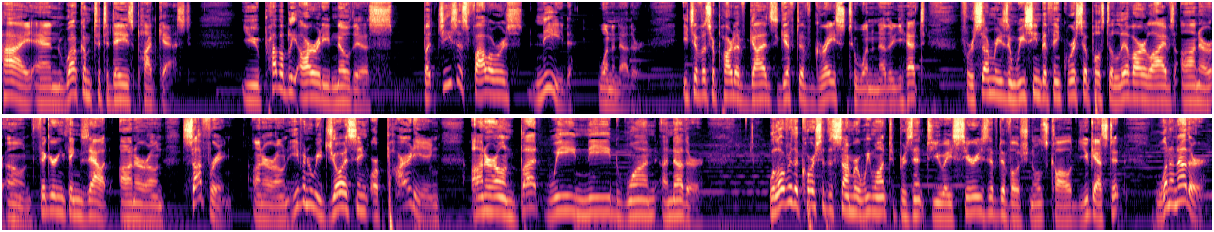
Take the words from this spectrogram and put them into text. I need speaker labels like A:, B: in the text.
A: Hi, and welcome to today's podcast. You probably already know this, but Jesus followers need one another. Each of us are part of God's gift of grace to one another, yet, for some reason, we seem to think we're supposed to live our lives on our own, figuring things out on our own, suffering on our own, even rejoicing or partying on our own, but we need one another. Well, over the course of the summer, we want to present to you a series of devotionals called, you guessed it, One Another.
